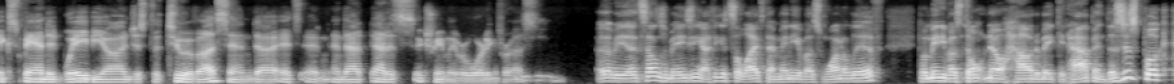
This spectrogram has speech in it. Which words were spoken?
expanded way beyond just the two of us, and uh, it's and and that that is extremely rewarding for us. Mm-hmm. I mean, that sounds amazing. I think it's a life that many of us want to live, but many of us don't know how to make it happen. Does this book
